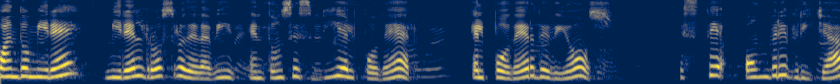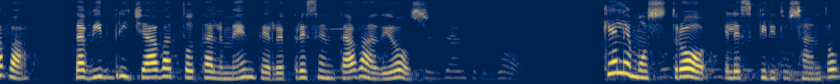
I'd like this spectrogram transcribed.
cuando miré, miré el rostro de David, entonces vi el poder, el poder de Dios. Este hombre brillaba, David brillaba totalmente, representaba a Dios. ¿Qué le mostró el Espíritu Santo?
